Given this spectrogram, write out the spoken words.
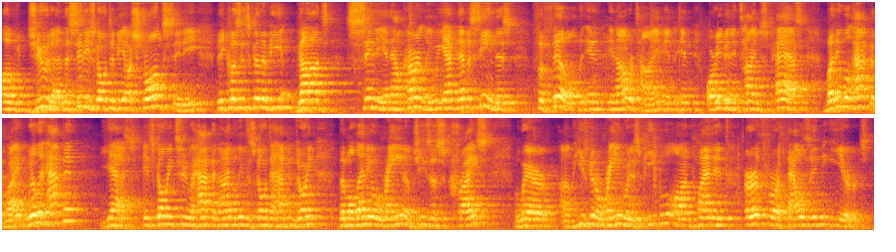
of Judah. And the city is going to be a strong city because it's going to be God's city. And now, currently, we have never seen this fulfilled in, in our time in, in, or even in times past, but it will happen, right? Will it happen? Yes, it's going to happen. And I believe it's going to happen during the millennial reign of Jesus Christ. where um, he's going to reign with his people on planet Earth for a thousand years.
